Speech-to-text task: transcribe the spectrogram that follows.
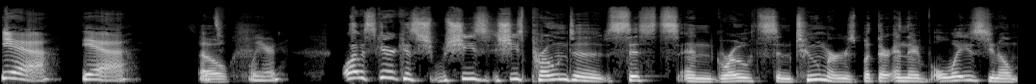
Yeah. Yeah. That's So weird. Well, I was scared because she's she's prone to cysts and growths and tumors, but they're and they've always, you know,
